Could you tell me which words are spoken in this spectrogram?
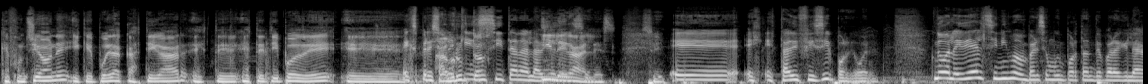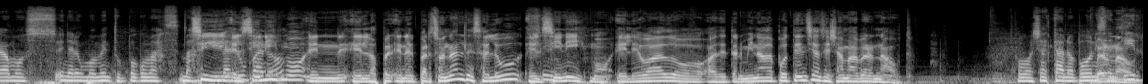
que funcione y que pueda castigar este, este tipo de eh, Expresiones que abruptos incitan a la ilegales. Sí. Eh, es- está difícil porque, bueno. No, la idea del cinismo me parece muy importante para que le hagamos en algún momento un poco más. más Sí, la el cinismo en, en los per- en el personal de salud, el Sí. cinismo elevado a determinada potencia se llama burnout. Como ya está, no puedo ni Burnout. sentir.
